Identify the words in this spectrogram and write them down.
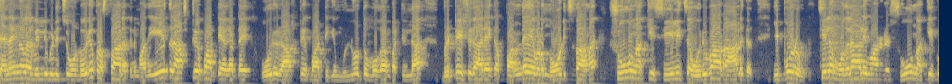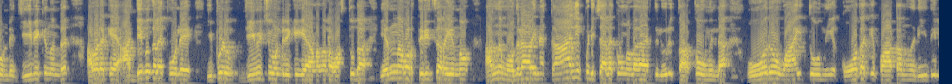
ജനങ്ങളെ വെല്ലുവിളിച്ചുകൊണ്ട് ഒരു പ്രസ്ഥാനത്തിനും അത് ഏത് രാഷ്ട്രീയ പാർട്ടിയാകട്ടെ ഒരു രാഷ്ട്രീയ പാർട്ടിക്ക് മുന്നോട്ട് പോകാൻ പറ്റില്ല. ബ്രിട്ടീഷുകാരെയൊക്കെ പണ്ടേ ഇവിടെ ഓടിച്ചതാണ് ഷൂ നക്കി ശീലിച്ച ഒരുപാട് ആളുകൾ ഇപ്പോഴും ചില മുതലാളിമാരുടെ ഷൂ നക്കിക്കൊണ്ട് ജീവിക്കുന്നുണ്ട്. അവരൊക്കെ അടിമകളെ പോലെ ഇപ്പോഴും ജീവിച്ചുകൊണ്ടിരിക്കുകയാണെന്നുള്ള വസ്തുത എന്നവർ തിരിച്ചറിയുന്നു. അന്ന് മുതലാളിനെ കാലി പിടിച്ചലക്കും എന്നുള്ള കാര്യത്തിൽ ഒരു തർക്കവുമില്ല. ഓരോ വായി തോന്നിയ കോതയ്ക്ക് പാട്ടെന്ന രീതിയിൽ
